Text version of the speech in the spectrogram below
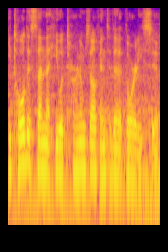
He told his son that he would turn himself into the authorities soon.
